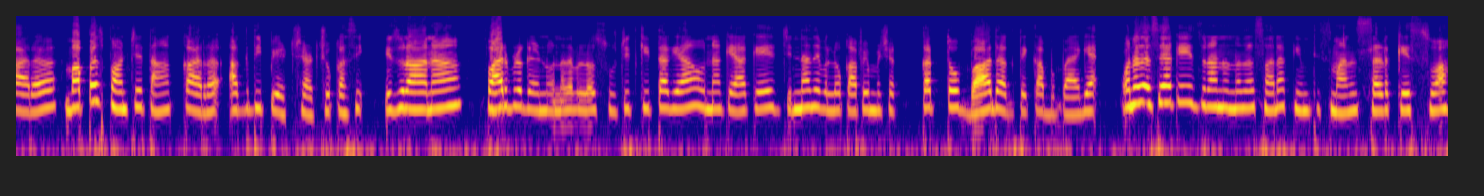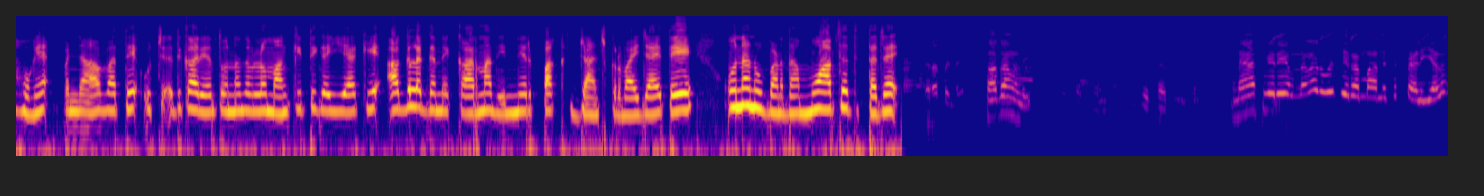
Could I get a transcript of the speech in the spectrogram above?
ਘਰ ਵਾਪਸ ਪਹੁੰਚੇ ਤਾਂ ਘਰ ਅੱਗ ਦੀ ਭੇਟ ਛੱਡ ਚੁੱਕਾ ਸੀ। ਇਸ ਦੌਰਾਨ ਫਾਇਰ ਬ੍ਰਿਗੇਡ ਨੂੰ ਉਹਨਾਂ ਦੇ ਵੱਲੋਂ ਸੂਚਿਤ ਕੀਤਾ ਗਿਆ। ਉਹਨਾਂ ਕਿਹਾ ਕਿ ਜਿਨ੍ਹਾਂ ਦੇ ਵੱਲੋਂ ਕਾਫੀ ਮੁਸ਼ਕਲ ਤੋਂ ਬਾਅਦ ਅੱਗ ਤੇ ਕਾਬੂ ਪਾਇਆ ਗਿਆ। ਉਹਨਾਂ ਦੱਸਿਆ ਕਿ ਇਸ ਦੌਰਾਨ ਉਹਨਾਂ ਦਾ ਸਾਰਾ ਕੀਮਤੀ ਸਮਾਨ ਸੜ ਕੇ ਸੁਆਹ ਹੋ ਗਿਆ। ਪੰਜਾਬ ਅਤੇ ਉੱਚ ਅਧਿਕਾਰੀਆਂ ਤੋਂ ਉਹਨਾਂ ਦੇ ਵੱਲੋਂ ਮੰਗ ਕੀਤੀ ਗਈ ਹੈ ਕਿ ਅੱਗ ਲੱਗਣ ਦੇ ਕਾਰਨਾਂ ਦੀ ਨਿਰਪੱਖ ਜਾਂਚ ਕਰਵਾਈ ਜਾਏ ਤੇ ਉਹਨਾਂ ਨੂੰ ਬਣਦਾ ਮੁਆਵਜ਼ਾ ਦਿੱਤਾ ਜਾਏ। ਸਾਦਾ ਵਾਲੀ ਮੈਂ ਸਵੇਰੇ ਹੁੰਦਾ ਨਾ ਰੋਜ਼ ਫੇਰਾ ਮਾਰਨ ਇੱਧਰ ਪੈਲੀ ਵਾਲ।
